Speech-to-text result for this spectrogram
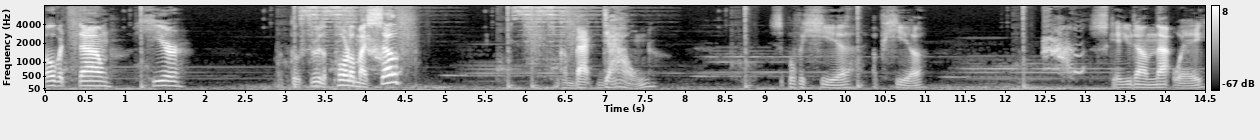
over, down, here. I'll go through the portal myself. And come back down. Zip over here, up here. Scare you down that way.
